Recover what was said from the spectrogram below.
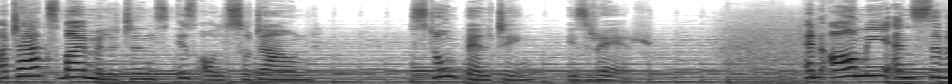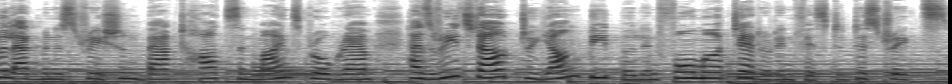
Attacks by militants is also down. Stone pelting is rare. An army and civil administration backed Hearts and Minds program has reached out to young people in former terror infested districts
